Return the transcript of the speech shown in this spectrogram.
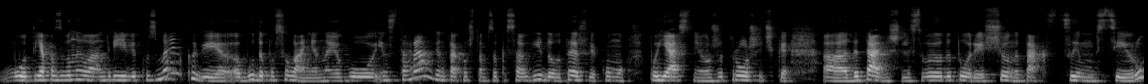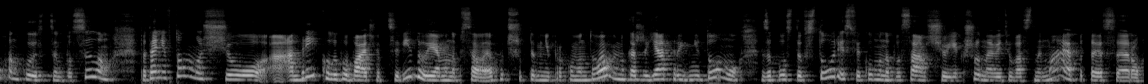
Е, От я позвонила Андрієві Кузьменкові, е, буде посилання на його інстаграм. Він також там записав відео, теж в якому пояснює вже трошечки а, детальніше для своєї аудиторії, що не так з цим з цією руханкою, з цим посилом. Питання в тому, що Андрій, коли побачив це відео, я йому написала: Я хочу, щоб ти мені прокоментував. Він каже: Я три дні тому запостив сторіс, в якому написав, що якщо навіть у вас немає ПТСРу,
